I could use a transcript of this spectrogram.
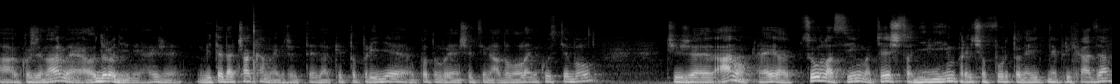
a akože normálne od rodiny, hej, že my teda čakáme, že teda keď to príde, potom budeme všetci na dovolenku s tebou. Čiže áno, hej, súhlasím a tiež sa divím, prečo furt to ne, neprichádza.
